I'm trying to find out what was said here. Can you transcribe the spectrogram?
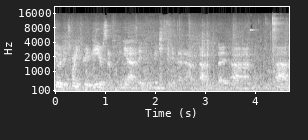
go to 23andMe or something, yeah, they can, they can figure that out. Um, but, um, um,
